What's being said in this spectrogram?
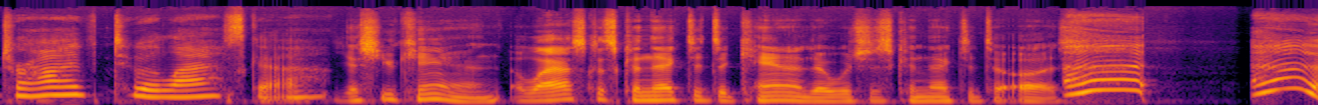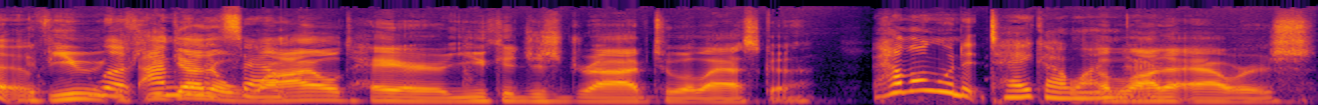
drive to Alaska. Yes, you can. Alaska's connected to Canada, which is connected to us. Uh, oh. If you Look, if you I'm got a sound- wild hair, you could just drive to Alaska. How long would it take? I wonder. A lot of hours,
